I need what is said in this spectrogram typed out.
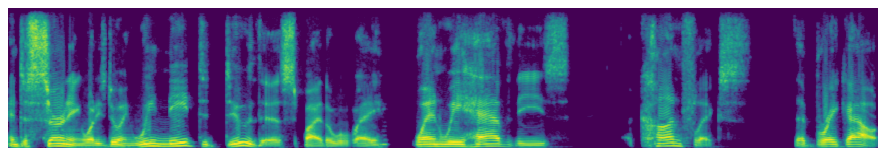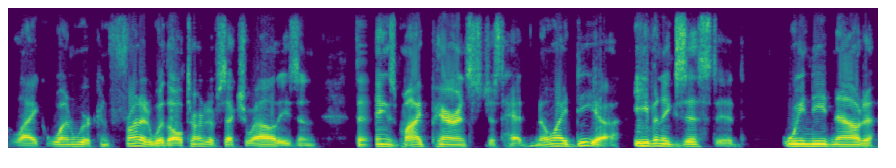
and discerning what he's doing. We need to do this, by the way, when we have these conflicts that break out like when we're confronted with alternative sexualities and things my parents just had no idea even existed we need now to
